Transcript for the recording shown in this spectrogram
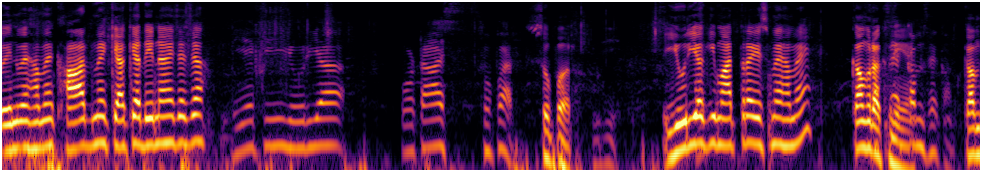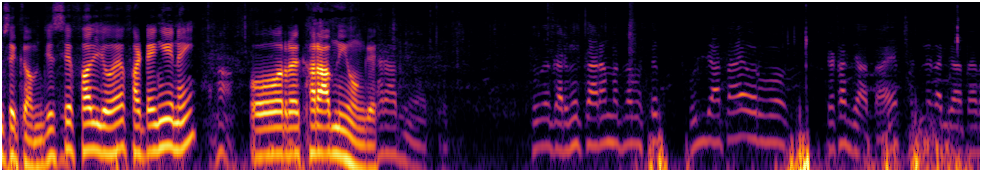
तो इनमें हमें खाद में क्या क्या देना है चाचा? DAP urea potash super. Super. जी। यूरिया की मात्रा इसमें हमें कम रखनी है। कम से कम। कम से कम जिससे फल जो है फटेंगे नहीं हाँ। और ख़राब नहीं होंगे। खराब नहीं होते क्योंकि गर्मी के कारण मतलब उससे फूल जाता है और वो चटक जाता है फटने लग जाता है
